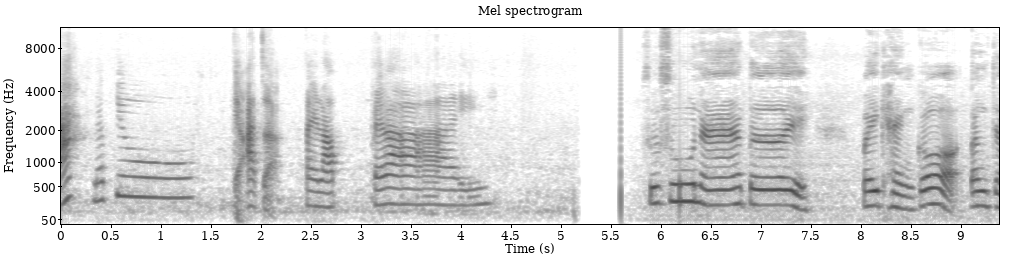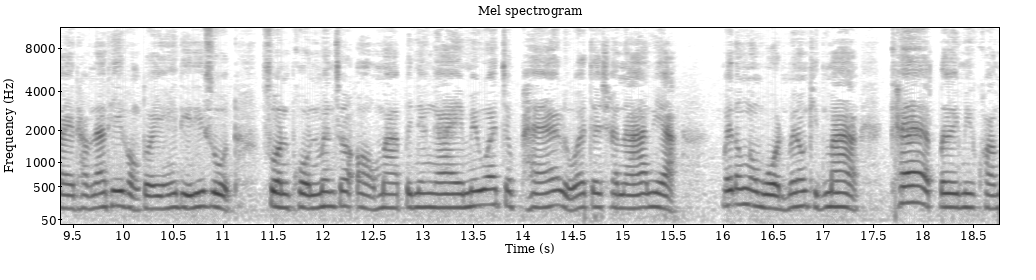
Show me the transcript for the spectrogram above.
นะ love you เดี๋ยวอาจจะไปรับบ๊ายบายสู้ๆนะเตย แข่งก็ตั้งใจทำหน้าที่ของตัวเองให้ดีที่สุด ส่วนผลมันจะออกมาเป็นยังไง ไม่ว่าจะแพ้หรือว่าจะชนะเนี่ยไม่ต้องกังวลไม่ต้องคิดมาก แค่เตยมีความ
